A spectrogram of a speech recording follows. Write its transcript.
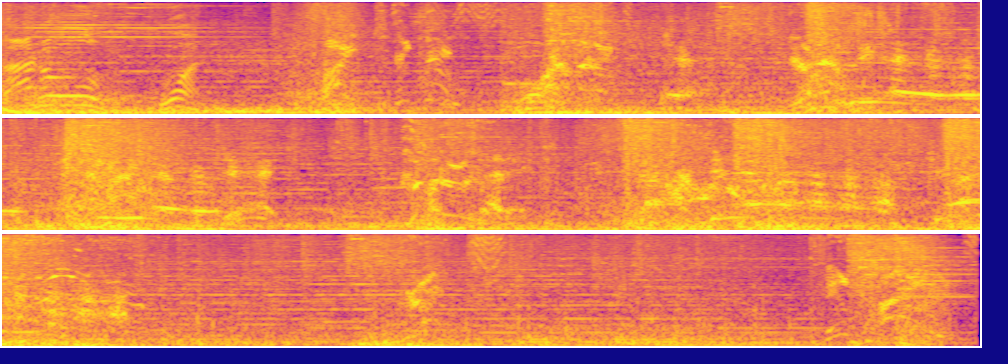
Battle one. Fight! Take this! What? Pathetic. Big fight!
